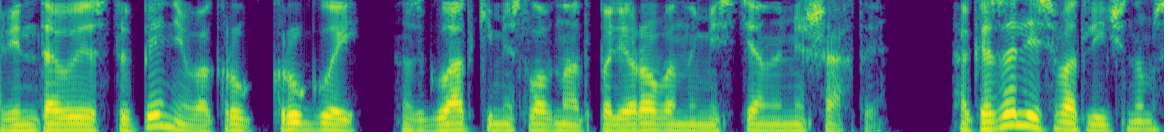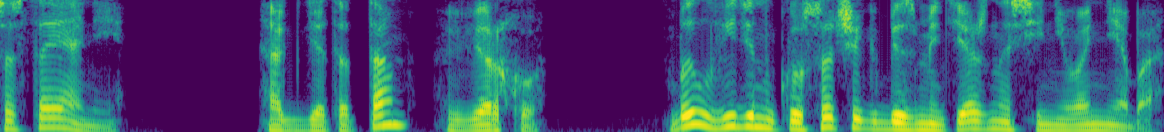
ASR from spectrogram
Винтовые ступени вокруг круглой, с гладкими, словно отполированными стенами шахты, оказались в отличном состоянии. А где-то там, вверху, был виден кусочек безмятежно синего неба.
